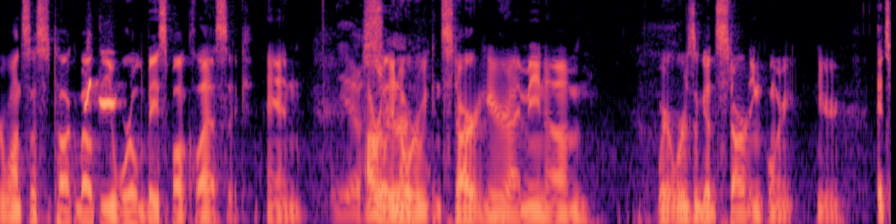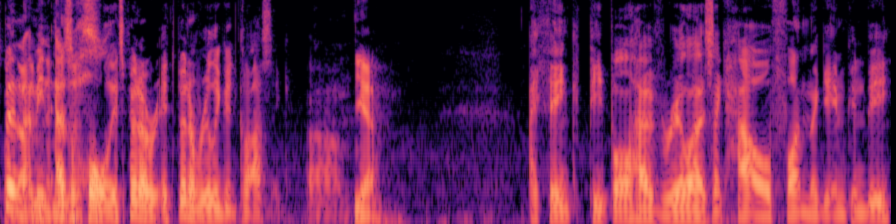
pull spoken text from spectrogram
or wants us to talk about the World Baseball Classic and. yes, I don't really know where we can start here. I mean, um, where where's a good starting point here? It's We'll been. I mean, into as a whole, it's been a it's been a really good classic. Um, Yeah, I think people have realized like how fun the game can be.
